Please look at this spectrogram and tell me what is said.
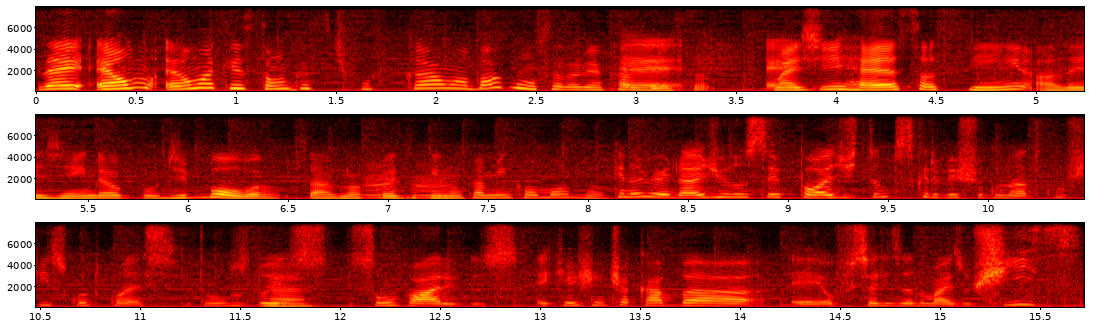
Daí é, uma, é uma questão que, tipo, fica uma bagunça na minha é, cabeça. É, é. Mas de resto, assim, a legenda é de boa, sabe? Uma uhum. coisa que uhum. nunca me incomodou. Porque na verdade você pode tanto escrever Shogunato com X quanto com S. Então os dois é. são válidos. É que a gente acaba é, oficializando mais o X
